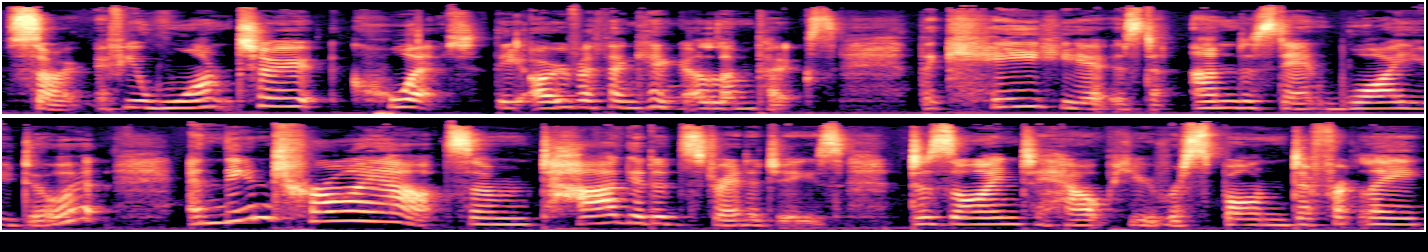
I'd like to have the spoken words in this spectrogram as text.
So, if you want to quit the overthinking Olympics, the key here is to understand why you do it and then try out some targeted strategies designed to help you respond differently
